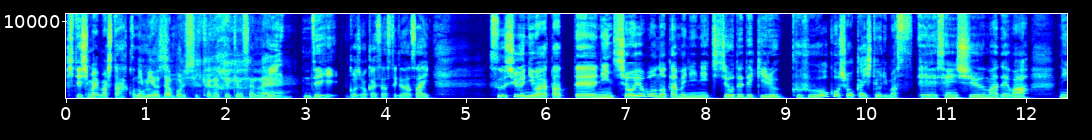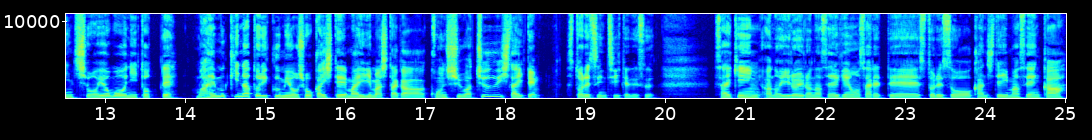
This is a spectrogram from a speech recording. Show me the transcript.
来てしまいました。この話。耳をダボにしていかないといけませんね。はい、ぜひご紹介させてください数週にわたって認知症予防のために日常でできる工夫をご紹介しております、えー先週までは認知症予防にとって前向きな取り組みを紹介してまいりましたが今週は注意したい点ストレスについてです。最近あのいろいろな制限をされてストレスを感じていませんか？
